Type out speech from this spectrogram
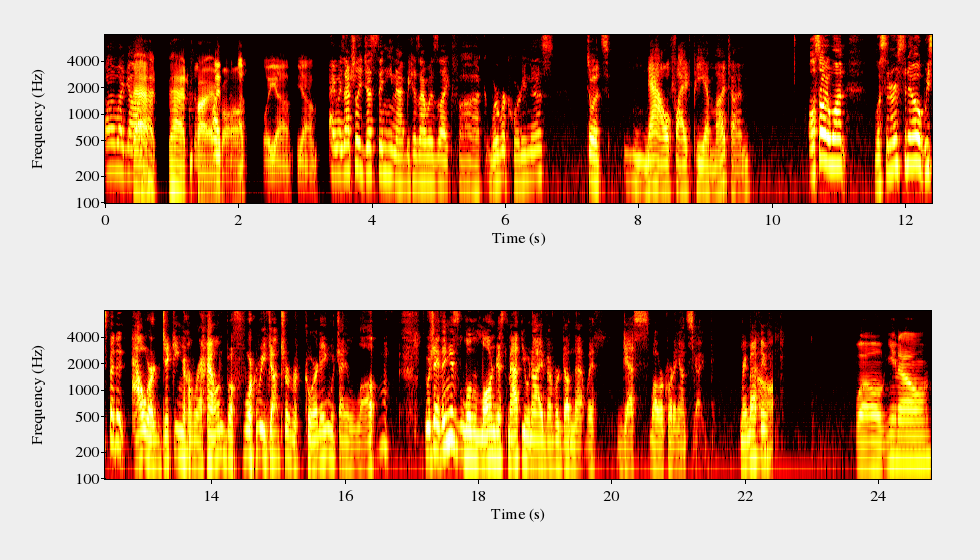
Oh my god! Bad bad No, Fireball. Well, yeah, yeah. I was actually just thinking that because I was like, "Fuck, we're recording this, so it's now 5 p.m. my time." Also, I want listeners to know we spent an hour dicking around before we got to recording, which I love. Which I think is the longest Matthew and I have ever done that with guests while recording on Skype. Right, Matthew? Aw. Well, you know,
